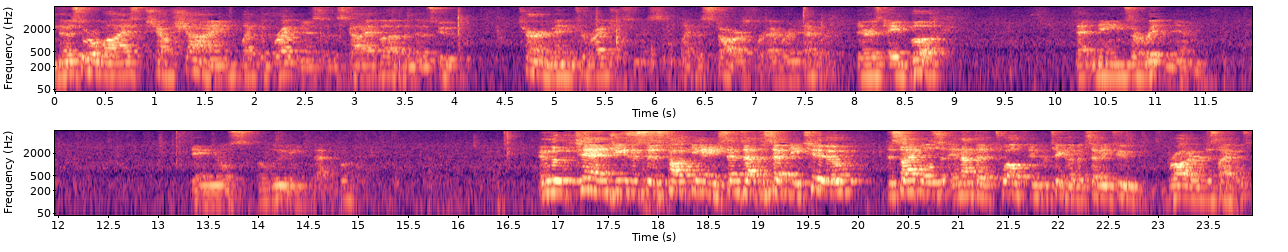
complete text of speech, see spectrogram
And those who are wise shall shine like the brightness of the sky above, and those who turn many to righteousness like the stars forever and ever. There is a book that names are written in. Daniel's alluding to that book. In Luke 10, Jesus is talking and he sends out the 72 disciples, and not the 12 in particular, but 72 broader disciples.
